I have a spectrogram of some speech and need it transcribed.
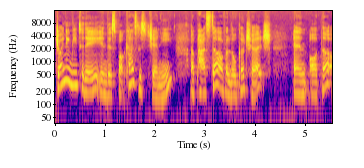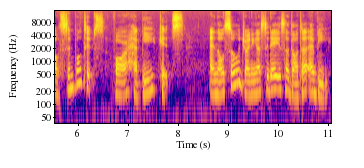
Joining me today in this podcast is Jenny, a pastor of a local church and author of Simple Tips for Happy Kids. And also joining us today is her daughter Abby.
